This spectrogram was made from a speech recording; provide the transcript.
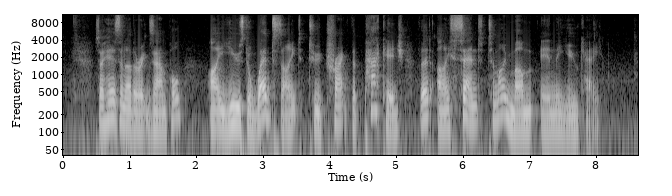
So here's another example. I used a website to track the package that I sent to my mum in the UK.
